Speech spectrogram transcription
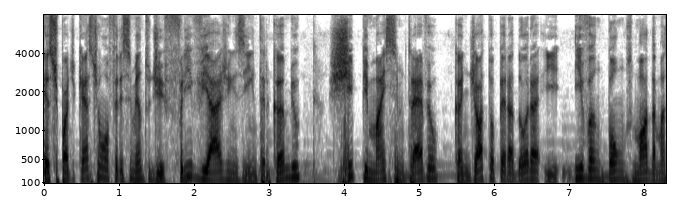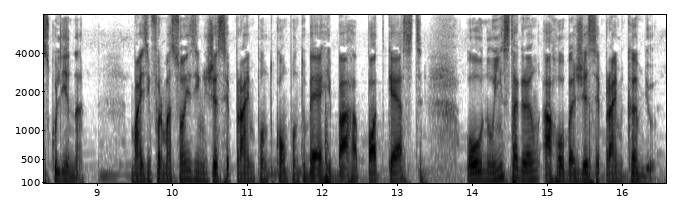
Este podcast é um oferecimento de Free Viagens e Intercâmbio, Chip Mais Sim Travel, Candiota Operadora e Ivan Pons Moda Masculina. Mais informações em gcprime.com.br barra podcast ou no Instagram arroba gcprimecâmbio.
